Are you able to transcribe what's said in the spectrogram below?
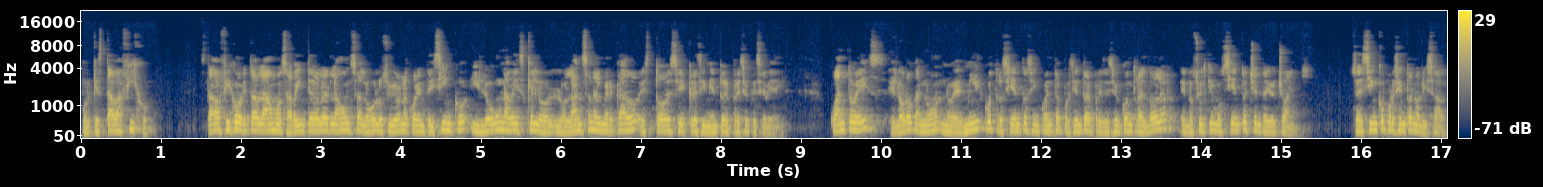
porque estaba fijo. Estaba fijo, ahorita hablábamos a 20 dólares la onza, luego lo subieron a 45 y luego una vez que lo, lanzan al mercado es todo ese crecimiento de precio que se ve ahí. ¿Cuánto es? El oro ganó 9.450% de apreciación contra el dólar en los últimos 188 años. O sea, es 5% anualizado.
